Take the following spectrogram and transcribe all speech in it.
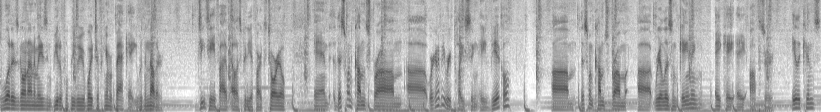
What is going on, amazing, beautiful people? Your boy Geoffrey Gamer back at you with another GTA 5 LSPDFR tutorial. And this one comes from, uh, we're going to be replacing a vehicle. Um, this one comes from uh, Realism Gaming, aka Officer Halekins.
